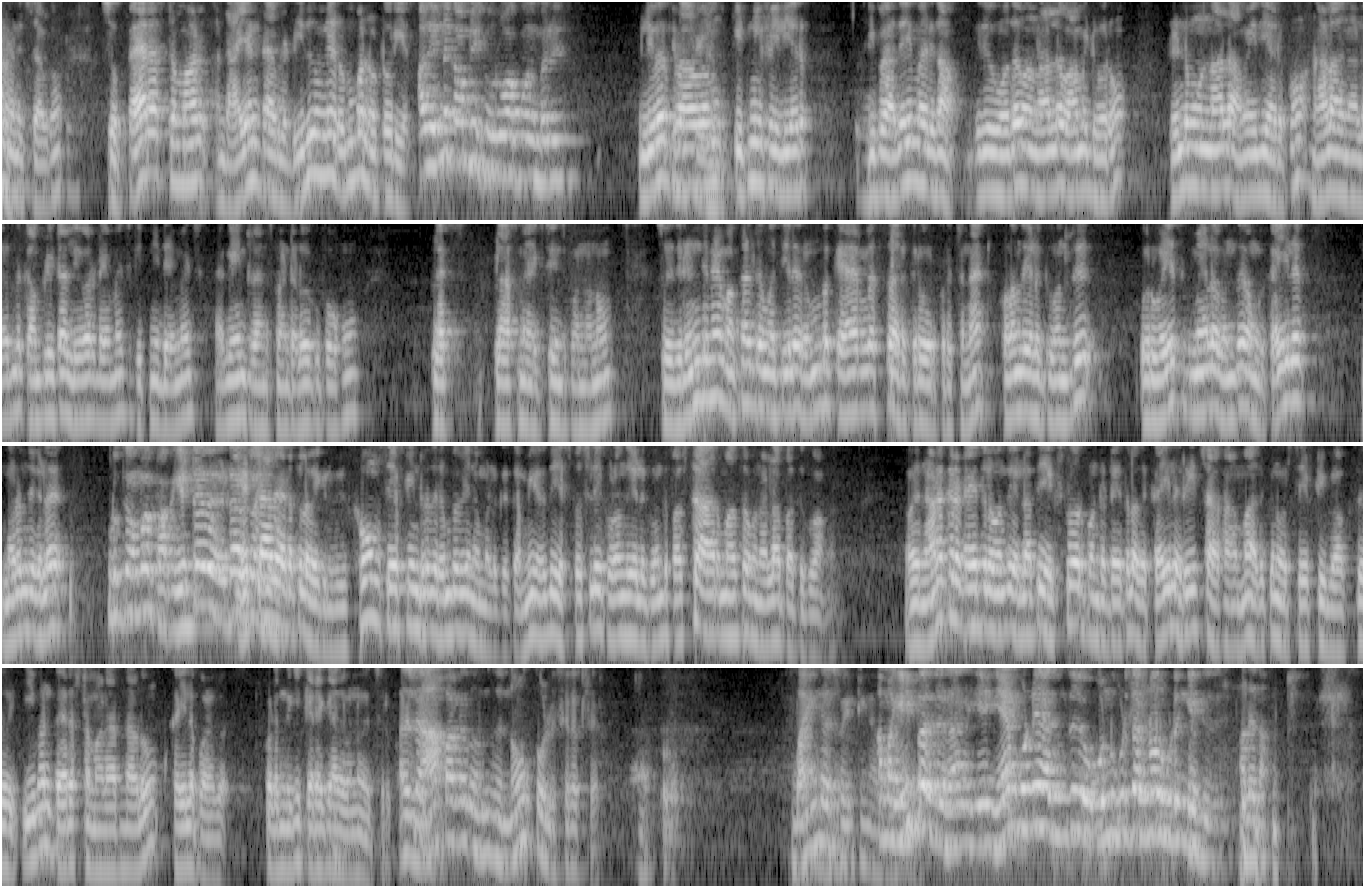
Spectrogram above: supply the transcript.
நினைச்சு. சாப்பிடும். So paracetamol and iron tablet இதுவுமே ரொம்ப நொட்டோரியஸ் அது என்ன காம்பினேஷன் உருவாக்கும் இந்த மாதிரி லிவர் ப்ராப்ளம் கிட்னி ஃபெயிலியர் இப்போ அதே மாதிரி தான் இது முதல் நாளில் வாமிட் வரும். ரெண்டு மூணு நாள் அமைதியாக இருக்கும். நாலாவது நாள்ல இருந்து கம்ப்ளீட்டாக liver damage kidney damage again transplant அளவுக்கு போகும். ப்ளக்ஸ் பிளாஸ்மா எக்ஸ்சேஞ்ச் பண்ணணும். ஸோ இது ரெண்டுமே மக்கள்கிட்ட மத்தியில் ரொம்ப கேர்லெஸ்ஸாக இருக்கிற ஒரு பிரச்சனை. குழந்தைகளுக்கு வந்து ஒரு வயசுக்கு மேலே வந்து அவங்க கையில் மருந்துகளை எட்டாவது இடத்துல வைக்கணும். ஹோம் சேஃப்டின்றது ரொம்பவே நம்மளுக்கு கம்மி. அது எஸ்பெஷலி குழந்தைகளுக்கு வந்து ஃபர்ஸ்ட் ஆறு மாதம் அவங்க நல்லா பார்த்துக்குவாங்க அது நடக்கிற டயத்தில் வந்து எல்லாத்தையும் எக்ஸ்ப்ளோர் பண்ணுற டயத்தில் அது கையில் ரீச் ஆகாமல் அதுக்குன்னு ஒரு சேஃப்டி பாக்ஸு ஈவன் பேரஸ்டமாலாக இருந்தாலும் கையில் குழந்தைக்கு கிடைக்காத ஒன்று வச்சுருக்கோம். அதில் நான் பார்க்கறது வந்து நோ கோல்டு சிரப் சார் பயங்கர ஸ்வீட்டிங் ஆமா இனிப்பா இருக்கு. நான் எ- என் பொண்ணே அது வந்து ஒண்ணு கொடுத்தா இன்னொன்னு கொடுன்னு கேக்குது. அதுதான்.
